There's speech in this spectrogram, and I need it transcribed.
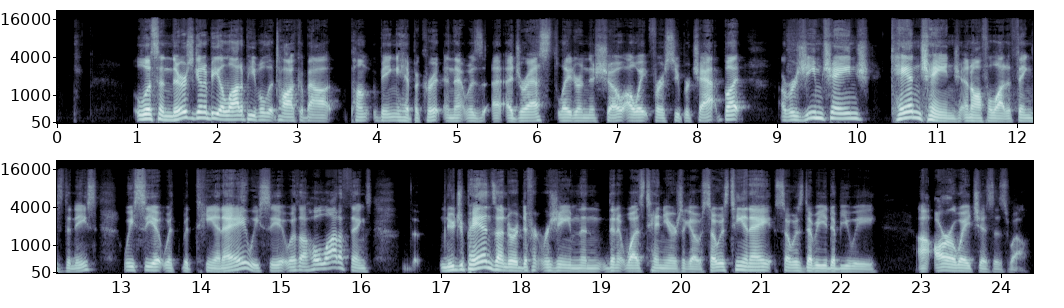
listen, there's going to be a lot of people that talk about Punk being a hypocrite, and that was uh, addressed later in this show. I'll wait for a super chat, but a regime change can change an awful lot of things, Denise. We see it with with TNA, we see it with a whole lot of things. New Japan's under a different regime than than it was 10 years ago. So is TNA, so is WWE. Uh, ROH is as well.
